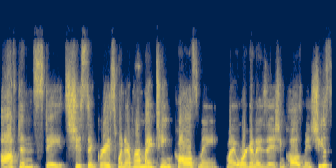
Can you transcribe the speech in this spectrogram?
often states, she said, Grace, whenever my team calls me, my organization calls me, she's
